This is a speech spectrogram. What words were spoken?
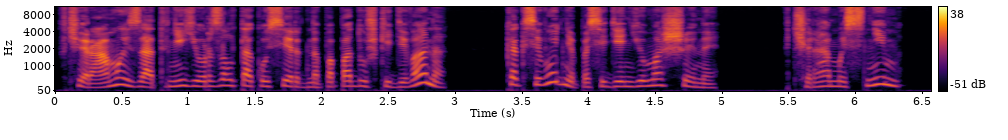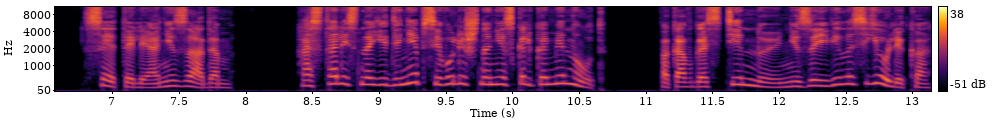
Вчера мой зад не ёрзал так усердно по подушке дивана, как сегодня по сиденью машины. Вчера мы с ним, с Этели, а задом, остались наедине всего лишь на несколько минут, пока в гостиную не заявилась Ёлика.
